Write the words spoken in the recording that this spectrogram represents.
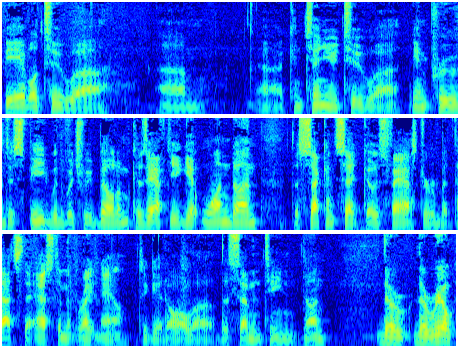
be able to um, uh, continue to uh, improve the speed with which we build them because after you get one done, the second set goes faster. But that's the estimate right now to get all uh, the 17 done. The the real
